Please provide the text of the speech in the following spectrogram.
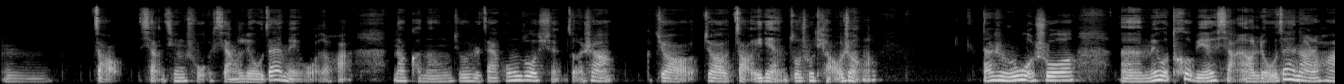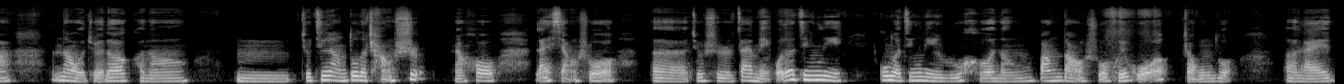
嗯早想清楚想留在美国的话，那可能就是在工作选择上就要就要早一点做出调整了。但是如果说嗯没有特别想要留在那儿的话，那我觉得可能嗯就尽量多的尝试，然后来想说呃就是在美国的经历。工作经历如何能帮到说回国找工作，呃，来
